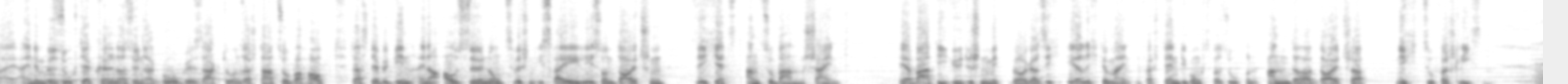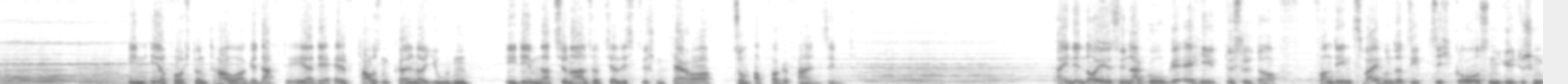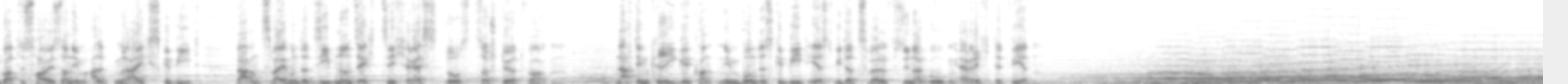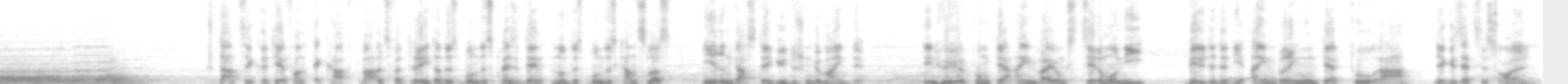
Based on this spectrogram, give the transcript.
Bei einem Besuch der Kölner Synagoge sagte unser Staatsoberhaupt, dass der Beginn einer Aussöhnung zwischen Israelis und Deutschen sich jetzt anzubahnen scheint. Er bat die jüdischen Mitbürger, sich ehrlich gemeinten Verständigungsversuchen anderer Deutscher nicht zu verschließen. In Ehrfurcht und Trauer gedachte er der 11.000 Kölner Juden, die dem nationalsozialistischen Terror zum Opfer gefallen sind. Eine neue Synagoge erhielt Düsseldorf. Von den 270 großen jüdischen Gotteshäusern im alten Reichsgebiet waren 267 restlos zerstört worden. Nach dem Kriege konnten im Bundesgebiet erst wieder zwölf Synagogen errichtet werden. Staatssekretär von Eckhardt war als Vertreter des Bundespräsidenten und des Bundeskanzlers Ehrengast der jüdischen Gemeinde. Den Höhepunkt der Einweihungszeremonie bildete die Einbringung der Tora, der Gesetzesrollen.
